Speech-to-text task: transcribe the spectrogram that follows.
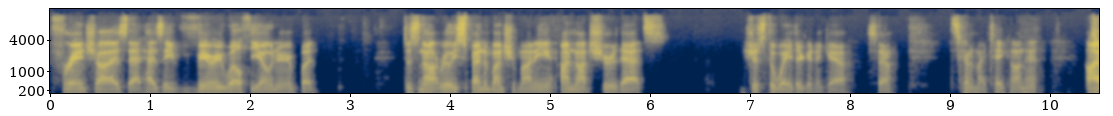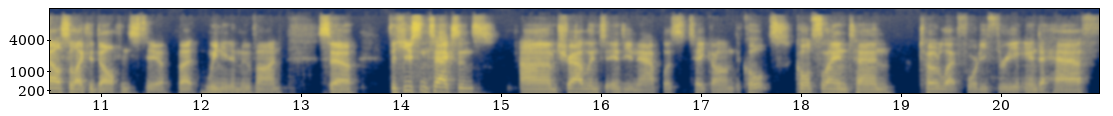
franchise that has a very wealthy owner, but does not really spend a bunch of money, I'm not sure that's just the way they're going to go. So that's kind of my take on it. I also like the Dolphins too, but we need to move on. So the Houston Texans um, traveling to Indianapolis to take on the Colts. Colts laying 10, total at 43 and a half.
